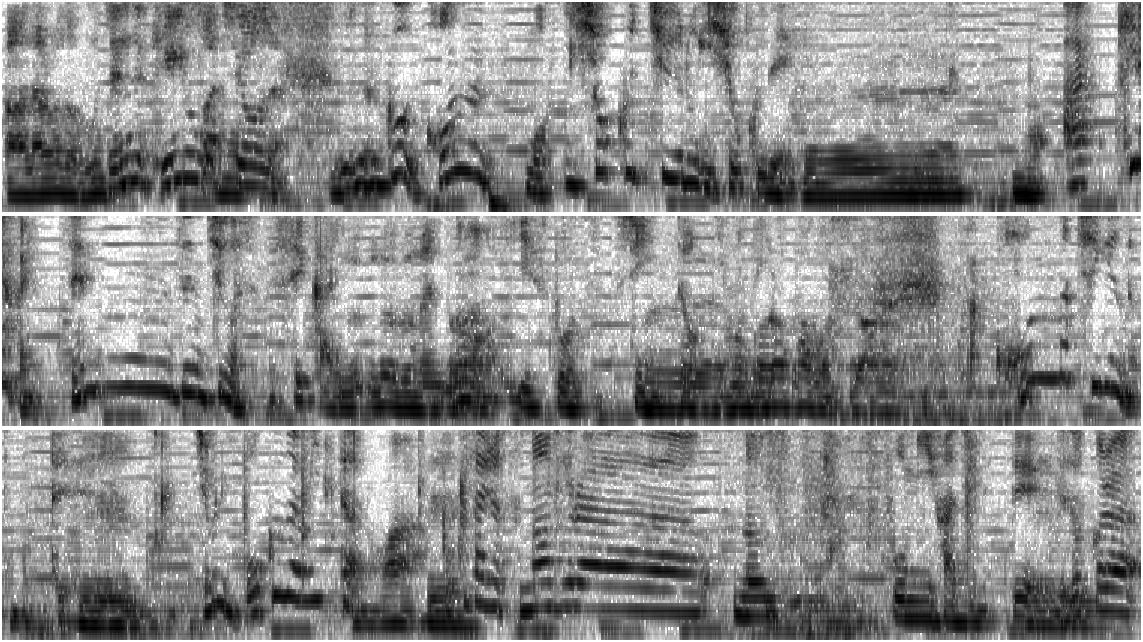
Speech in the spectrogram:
あ、なるほど。もう全然毛色が違うもね。すごいこんもう異色中の異色でうん。もう明らかに全然違うんですよね世界ムムーブメントが。の e スポーツシーンと日本の e スポー。ツあこんな違うんだと思ってうん。ちなみに僕が見たのは、うん僕最初スマブラのを見始めて、うんでそこから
